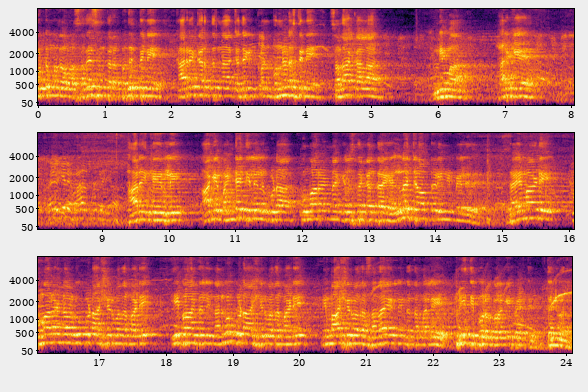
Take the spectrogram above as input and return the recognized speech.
ಕುಟುಂಬದ ಒಬ್ಬ ಥರ ಬದುಕ್ತೀನಿ. ಕಾರ್ಯಕರ್ತರನ್ನ ಜೊತೆಗೆ ಇಟ್ಕೊಂಡು ಮುನ್ನಡೆಸ್ತೀನಿ. ಸದಾಕಾಲ ನಿಮ್ಮ ಹರಕೆ, ಹಾರೈಕೆ ಇರಲಿ. ಹಾಗೆ ಮಂಡ್ಯ ಜಿಲ್ಲೆಯಲ್ಲೂ ಕೂಡ ಕುಮಾರಣ್ಣ ಗೆಲ್ಲಿಸ್ತಕ್ಕಂಥ ಎಲ್ಲ ಜವಾಬ್ದಾರಿ ನಿಮ್ಮ ಮೇಲಿದೆ. ದಯಮಾಡಿ ಕುಮಾರಣ್ಣ ಅವ್ರಿಗೂ ಕೂಡ ಆಶೀರ್ವಾದ ಮಾಡಿ, ಈ ಭಾಗದಲ್ಲಿ ನನಗೂ ಕೂಡ ಆಶೀರ್ವಾದ ಮಾಡಿ, ನಿಮ್ಮ ಆಶೀರ್ವಾದ ಸದಾ ಇರಲಿ ಅಂತ ತಮ್ಮಲ್ಲಿ ಪ್ರೀತಿಪೂರ್ವಕವಾಗಿ ಬೇಡ್ತೀನಿ. ಧನ್ಯವಾದ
